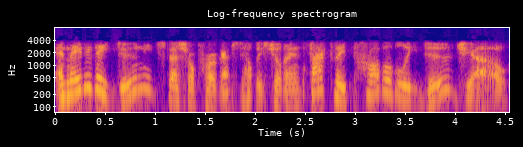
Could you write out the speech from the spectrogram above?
And maybe they do need special programs to help these children. In fact, they probably do, Joe.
